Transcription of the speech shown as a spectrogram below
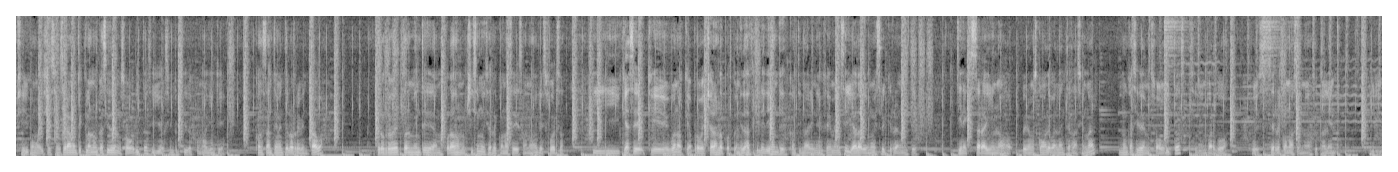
Sí, como dices, sinceramente Clan nunca ha sido de mis favoritos y yo siempre he sido como alguien que constantemente lo reventaba. Pero creo que actualmente ha mejorado muchísimo y se reconoce eso, ¿no? El esfuerzo. Y que hace que, bueno, que aprovechara la oportunidad que le dieron de continuar en FMS y ahora demuestre que realmente tiene que estar ahí, ¿no? Veremos cómo le va en la internacional. Nunca ha sido de mis favoritos, sin embargo, pues se reconoce, ¿no? Su talento. Y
